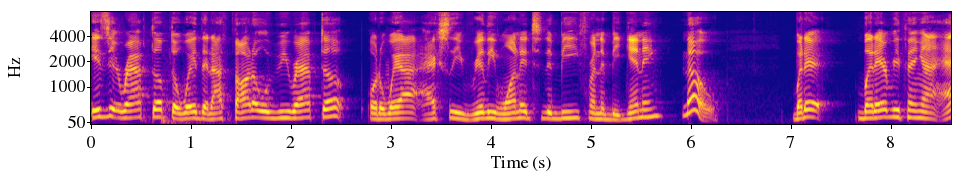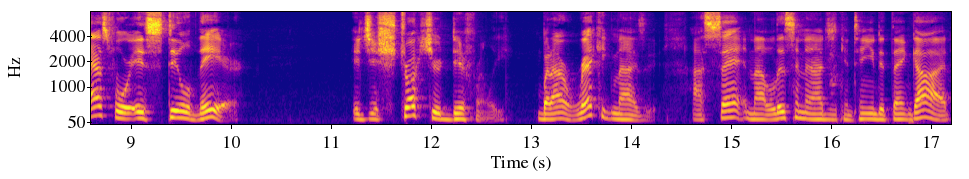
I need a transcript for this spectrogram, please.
is it wrapped up the way that I thought it would be wrapped up or the way I actually really wanted it to be from the beginning? No. But it but everything I asked for is still there. It's just structured differently. But I recognize it. I sat and I listened and I just continued to thank God.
